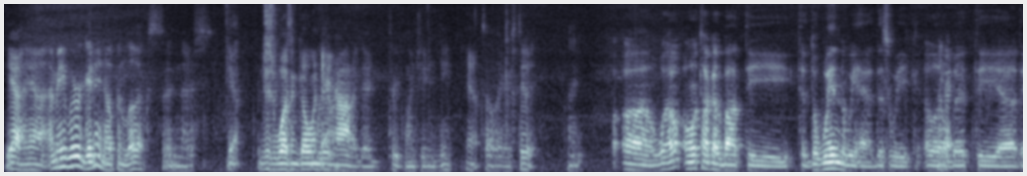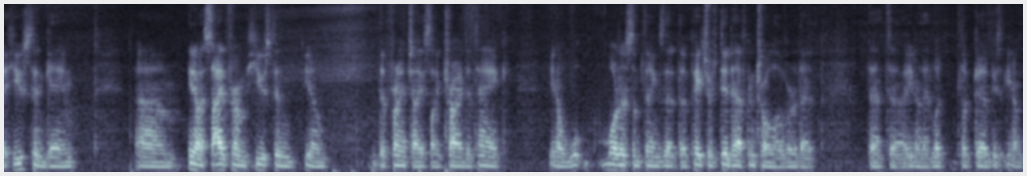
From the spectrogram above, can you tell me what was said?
Yeah, yeah. I mean, we were getting open looks, and there's Yeah, it just wasn't going we're down. not a good three point shooting team. Yeah. That's all there is to it. Like, Uh, well, I want to talk about the, the the win we had this week a little Okay. bit. The uh, the Houston game. Um, you know, aside from Houston, you know, the franchise like trying to tank. You know, w- what are some things that the Pacers did have control over that that uh, you know they look look good? Because, You know,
